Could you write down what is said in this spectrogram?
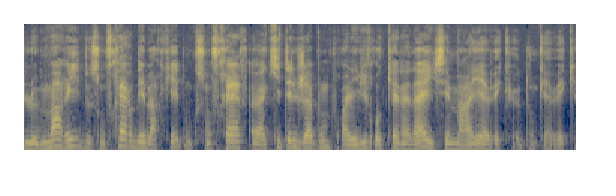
le mari de son frère débarquer. Donc son frère a quitté le Japon pour aller vivre au Canada, il s'est marié avec euh, donc avec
